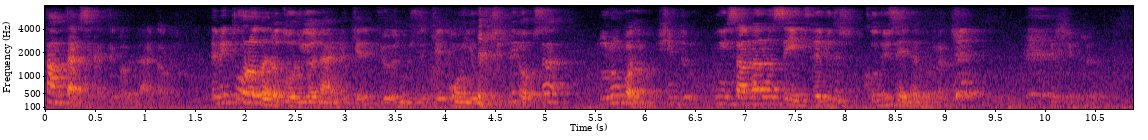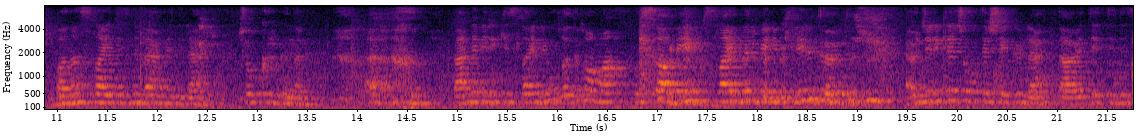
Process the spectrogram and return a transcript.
Tam tersi kategoriler de var. Demek ki oralara doğru yönelmek gerekiyor önümüzdeki 10 yıl içinde yoksa durum vahim. Şimdi bu insanlar nasıl eğitilebilir? Konuyu Zeynep'e bırakacağım. Teşekkür ederim. Bana slide izni vermediler. Çok kırgınım. Ben de bir iki slide yolladım ama Mustafa Bey'in slaytları benimkileri döndü. Öncelikle çok teşekkürler davet ettiğiniz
